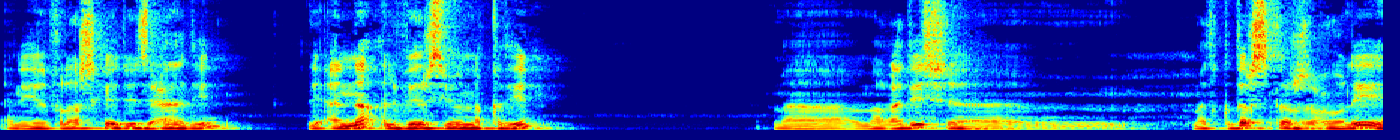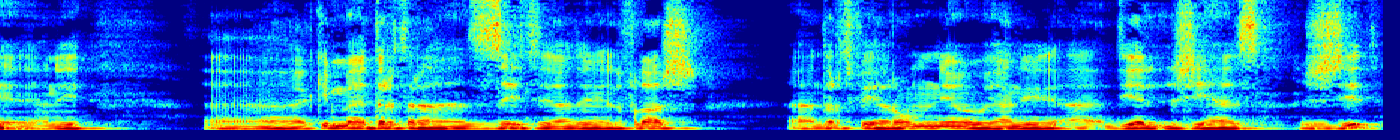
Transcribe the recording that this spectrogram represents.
يعني الفلاش كيدوز عادي لأن ال version القديم ما ما غاديش ما تقدرش ترجعوا ليه. يعني آه كما درت راه الزيت هذه الفلاش درت فيه رومنيو يعني ديال الجهاز الجديد.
